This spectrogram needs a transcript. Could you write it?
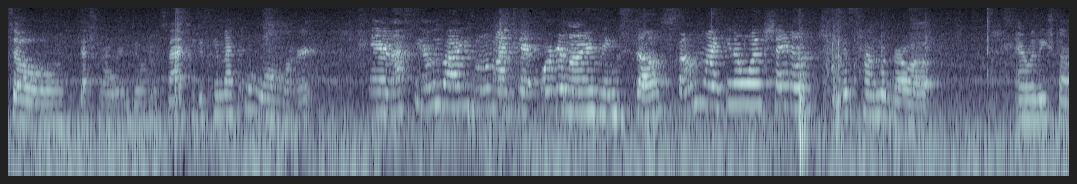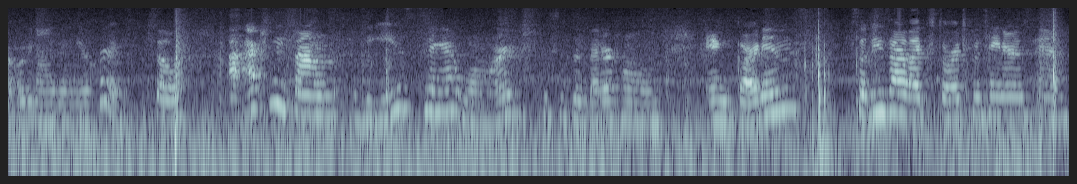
so that's what I've been doing. So i actually just came back from walmart and i see everybody's on like they're organizing stuff. So i'm like you know what Shaina? It's time to grow up and really start organizing your crib. So i actually found these today at walmart. This is the better home and gardens. So these are like storage containers and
